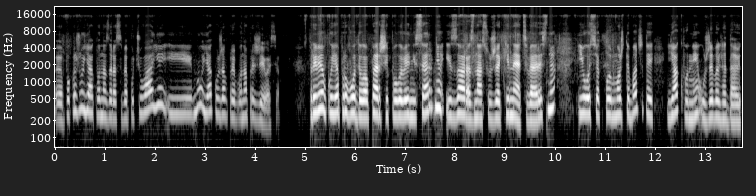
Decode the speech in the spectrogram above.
Е, Покажу, як вона зараз себе почуває і ну, як вже вона прижилася. Прививку я проводила в першій половині серпня, і зараз у нас вже кінець вересня. І ось як ви можете бачити, як вони вже виглядають.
